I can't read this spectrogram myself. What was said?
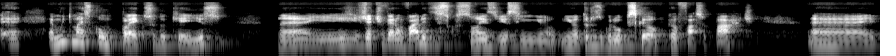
é, é muito mais complexo do que isso, né? E já tiveram várias discussões disso em, em outros grupos que eu, que eu faço parte. É,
